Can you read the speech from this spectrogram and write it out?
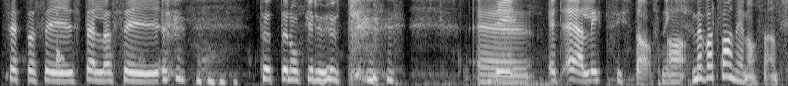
sätta sig, ställa sig. Tutten åker ut. Det är ett ärligt sista avsnitt. ja. Men vart var ni någonstans?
